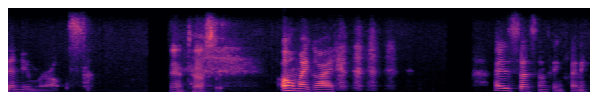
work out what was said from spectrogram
The numerals. Fantastic. Oh my god. I just saw something funny.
